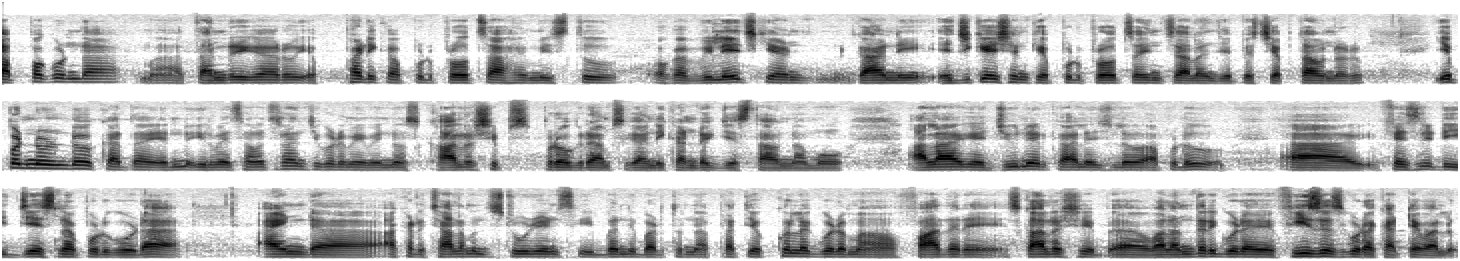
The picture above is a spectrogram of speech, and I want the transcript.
తప్పకుండా మా తండ్రి గారు ఎప్పటికప్పుడు ప్రోత్సాహం ఇస్తూ ఒక విలేజ్కి కానీ ఎడ్యుకేషన్కి ఎప్పుడు ప్రోత్సహించాలని చెప్పేసి చెప్తా ఉన్నారు. ఎప్పటి నుండో గత ఎన్నో ఇరవై సంవత్సరాల నుంచి కూడా మేము ఎన్నో స్కాలర్షిప్స్ ప్రోగ్రామ్స్ కానీ కండక్ట్ చేస్తూ ఉన్నాము. అలాగే జూనియర్ కాలేజ్లో అప్పుడు ఫెసిలిటీ ఇచ్చేసినప్పుడు కూడా అండ్ అక్కడ చాలామంది స్టూడెంట్స్కి ఇబ్బంది పడుతున్న ప్రతి ఒక్కరికి కూడా మా ఫాదరే స్కాలర్షిప్ వాళ్ళందరికీ కూడా ఫీజెస్ కూడా కట్టేవాళ్ళు.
